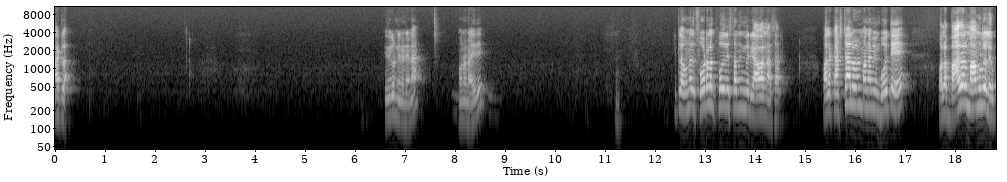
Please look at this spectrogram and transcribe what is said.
అట్లా. ఇది కూడా నిన్ననేనా? అవునా ఇది? ఇట్లా ఉన్నది ఫోటోలకు పోజులు మీరు కావాలన్నా సార్. వాళ్ళ కష్టాలు మనం మేము పోతే వాళ్ళ బాధలు మామూలుగా లేవు.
